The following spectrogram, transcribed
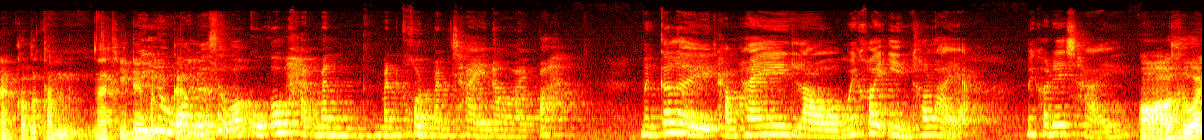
นะเขาก็ทำหน้าที่ได้เหมืไม่อนรู้กันอะนะรู้สึกว่า Google พัดมันมันคนมันใช้น้อยปะ มันก็เลยทำให้เราไม่ค่อยอินเท่าไหร่อะ ไม่ค่อยได้ใช้ อ๋อก็คือว่า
